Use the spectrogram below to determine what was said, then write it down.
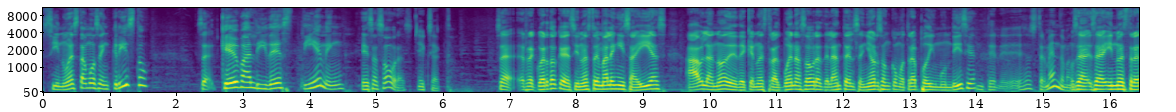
si no estamos en Cristo, o sea, ¿qué validez tienen esas obras? Exacto. O sea, recuerdo que si no estoy mal en Isaías, habla, ¿no? De, de que nuestras buenas obras delante del Señor son como trapo de inmundicia. Eso es tremendo, hermano. O sea, o sea, y nuestra,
